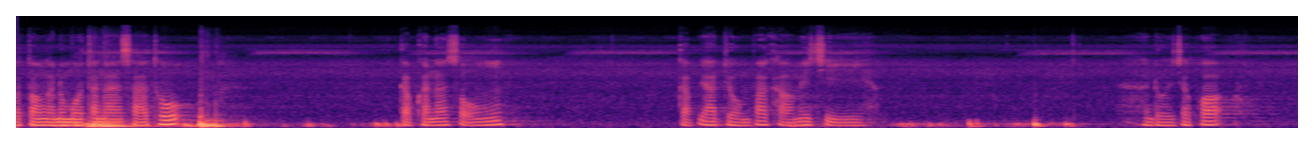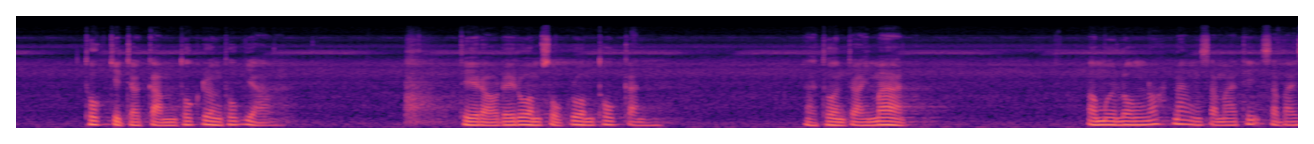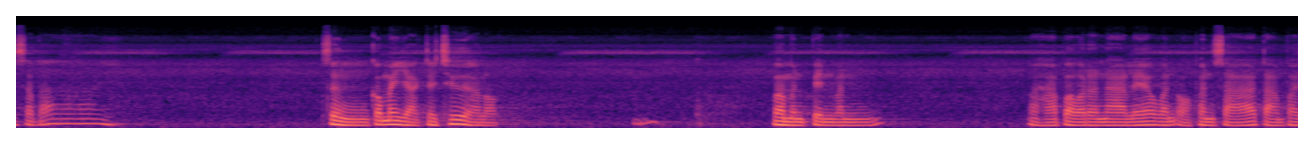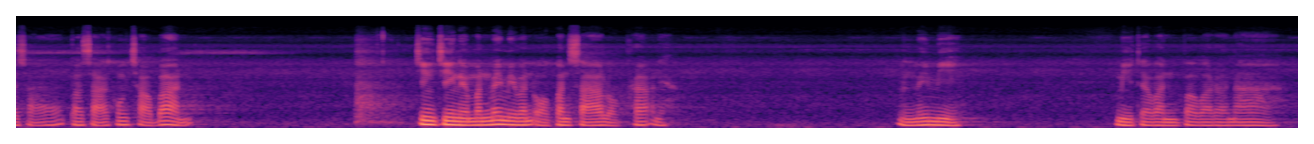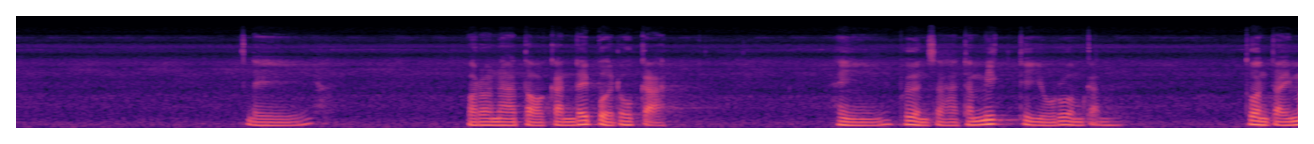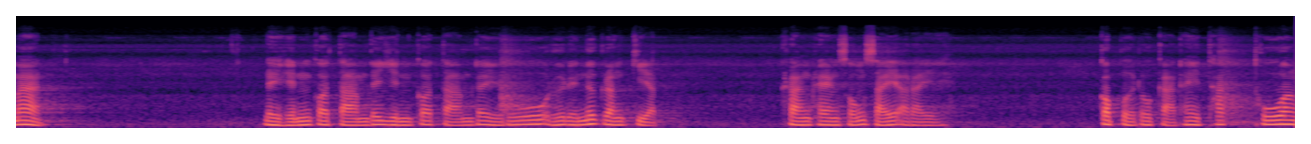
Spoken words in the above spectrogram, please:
ก็ต้องอนุโมทนาสาธุ กับคณะสงฆ์กับญาติโยมผ้าขาวไม่ชี โดยเฉพาะทุกกิจกรรมทุกเรื่องทุกอย่าง ที่เราได้ร่วมสุขร่วมทุกข์กันทวนไตรมาสเอามือลงเนาะนั่งสมาธิสบายสบาย ซึ่งก็ไม่อยากจะเชื่อหรอก ว่ามันเป็นวันมหาปวารณาแล้ววันออกพรรษาตามภาษาภาษาของชาวบ้าน จริงๆเนี่ยมันไม่มีวันออกพรรษาหรอกพระเนี่ย มันไม่มี มีแต่วันปวารณาได้ปรณาต่อกันได้เปิดโอกาส ให้เพื่อนสหธรรมิกที่อยู่ร่วมกัน ทวนไตรมาสได้เห็นก็ตามได้ยินก็ตามได้รู้หรือได้นึกรังเกียจคลางแคลงสงสัยอะไร ก็เปิดโอกาสให้ทักท้วง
